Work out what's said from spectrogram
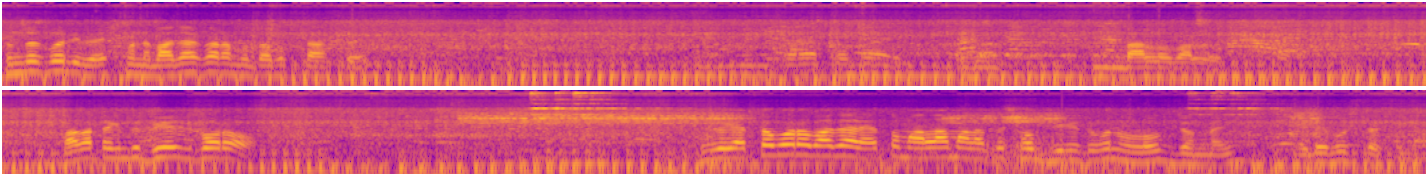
সুন্দর পরিবেশ মানে বাজার করার মতো অবস্থা আছে। ভালো ভালো। বাজারটা কিন্তু বেশ বড়। কিন্তু এত বড় বাজার, এত মালামাল, এত সবজি কিন্তু কোনো লোকজন নাই এটা বুঝতেছি না।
